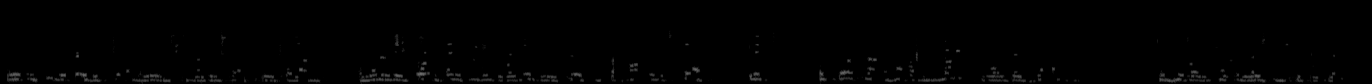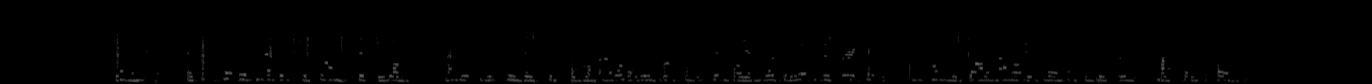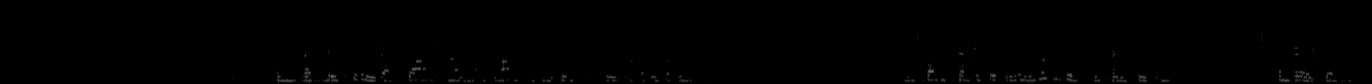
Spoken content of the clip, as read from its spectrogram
Every single day, we still have to live in spiritual life. And one of the important need to remember is this is the heart of itself. It, it does not have a natural to healthy relationship with God. And if I get this message to Psalm 51, I need to receive this just. I want to read verse number 10 for you. I want you to look at this very carefully. I'm telling God, and I know these words I can do through my upon you. And that's the truth. That's why of my Psalm chapter 51. Look at this just very quickly. I'm very careful.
